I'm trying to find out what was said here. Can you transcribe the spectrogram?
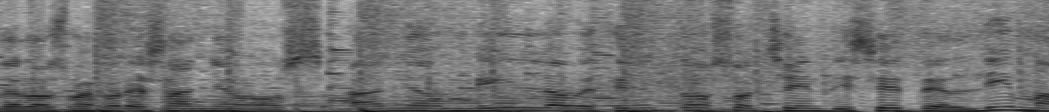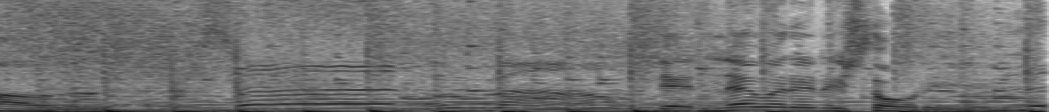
de los mejores años, año 1987, Limal, The Never Ending Story.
